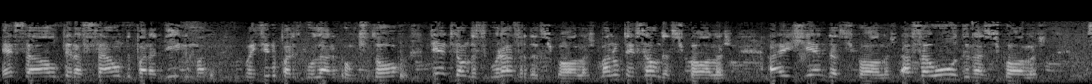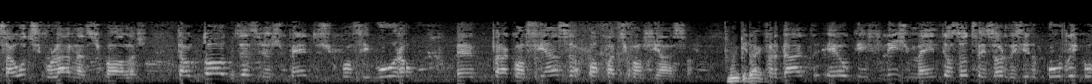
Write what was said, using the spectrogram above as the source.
essa alteração de paradigma que o ensino particular conquistou tem a questão da segurança das escolas, manutenção das escolas, a higiene das escolas, a saúde nas escolas, saúde escolar nas escolas. Então, todos esses aspectos configuram eh, para a confiança ou para a desconfiança. Muito e, bem. na verdade, eu que infelizmente, eu sou defensor do ensino público,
